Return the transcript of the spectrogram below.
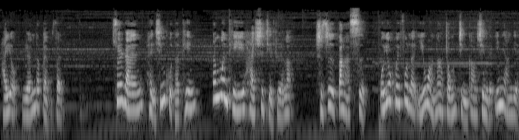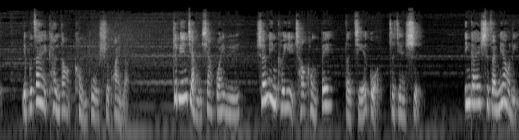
还有人的本分。虽然很辛苦的听，但问题还是解决了。时至大四，我又恢复了以往那种警告性的阴阳眼，也不再看到恐怖事块了。这边讲一下关于神明可以操控杯的结果这件事，应该是在庙里，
